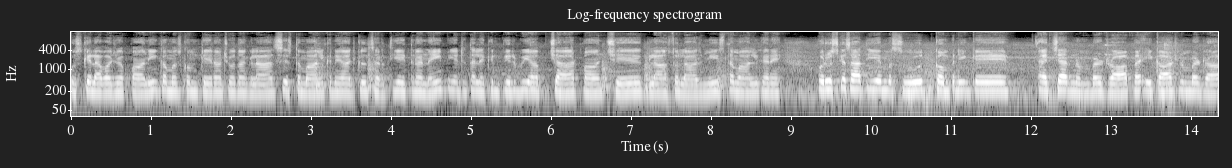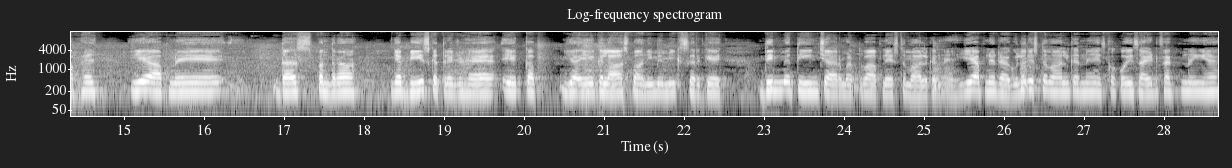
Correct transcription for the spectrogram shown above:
उसके अलावा जो है पानी कम अज़ कम तेरह, चौदह गिलास इस्तेमाल करें। आजकल सर्दी है इतना नहीं पिया जाता, लेकिन फिर भी आप चार, पाँच छः गिलास तो लाजमी इस्तेमाल करें। और उसके साथ ये मसूद कंपनी के एच आर नंबर ड्राप हैं एक आठ नंबर ड्राप हैं। ये आपने दस, पंद्रह या बीस कतरे जो है, एक कप या एक गिलास पानी में मिक्स करके दिन में तीन, चार मरतबा आपने इस्तेमाल करने हैं। ये आपने रेगुलर इस्तेमाल करने हैं, इसका कोई साइड इफ़ेक्ट नहीं है।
